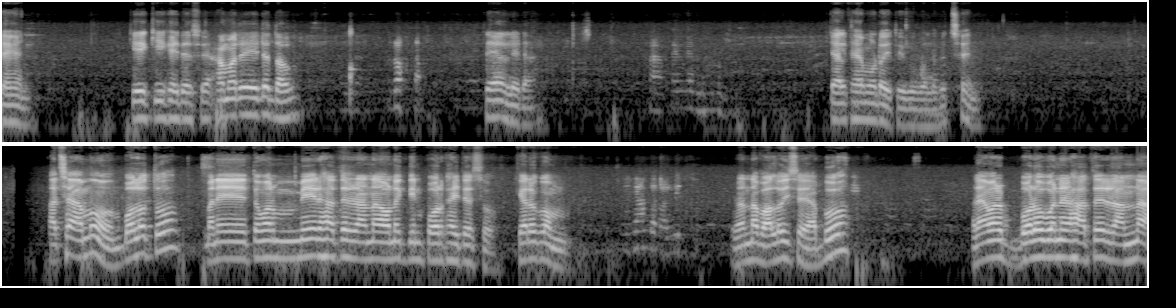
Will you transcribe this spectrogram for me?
দেখেন কে কি খাইতেছে? আমারে এটা দাও। তেল এটা তেল খায় মোটাই তৈব বলে বুঝছেন? আচ্ছা আমু বলো তো মানে তোমার মেয়ের হাতের রান্না অনেকদিন পর খাইতেছো কীরকম? রান্না ভালো হয়েছে আব্বু? মানে আমার বড় বোনের হাতের রান্না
